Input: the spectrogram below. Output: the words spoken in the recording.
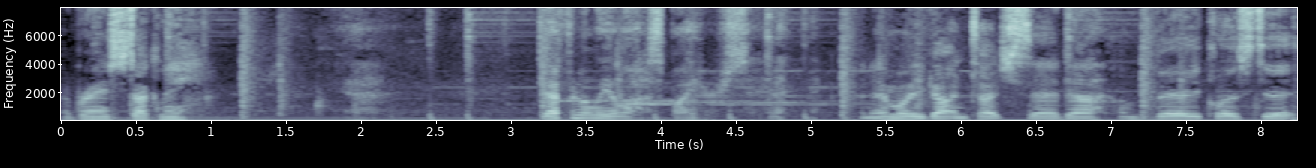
A branch stuck me. Yeah. Definitely a lot of spiders. and Emily got in touch, said uh, I'm very close to it.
